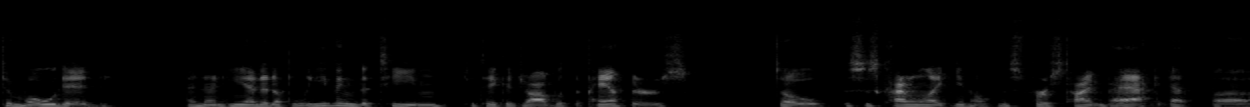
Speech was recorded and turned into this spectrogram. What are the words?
demoted and then he ended up leaving the team to take a job with the Panthers. So this is kind of like, you know, his first time back at uh,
